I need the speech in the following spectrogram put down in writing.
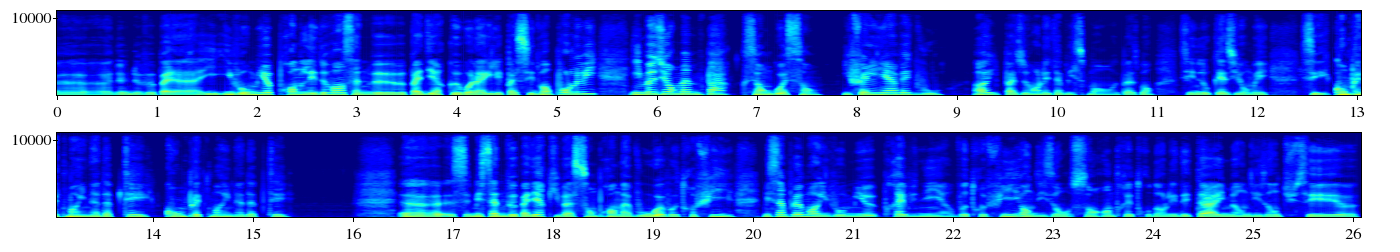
euh, ne, veut pas. Il, vaut mieux prendre les devants. Ça ne veut pas dire que voilà, il est passé devant. Pour lui, il mesure même pas que c'est angoissant. Il fait le lien avec vous. Ah, il passe devant l'établissement. Il passe bon. C'est une occasion, mais c'est complètement inadapté, complètement inadapté. Euh, mais ça ne veut pas dire qu'il va s'en prendre à vous ou à votre fille. Mais simplement, il vaut mieux prévenir votre fille en disant, sans rentrer trop dans les détails, mais en disant, tu sais, euh,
